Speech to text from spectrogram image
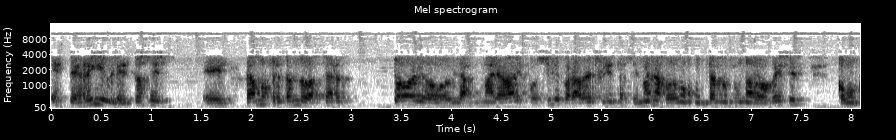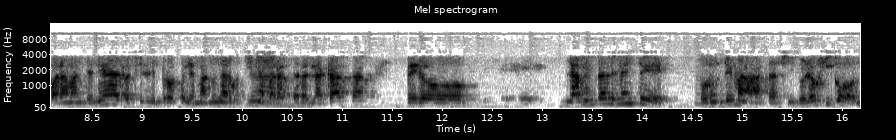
es terrible. Entonces, eh, estamos tratando de hacer todas las malabares posibles para ver si en esta semana podemos juntarnos una o dos veces como para mantener, recién el profe le mandó una rutina para hacer en la casa, pero eh, lamentablemente por un tema hasta psicológico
